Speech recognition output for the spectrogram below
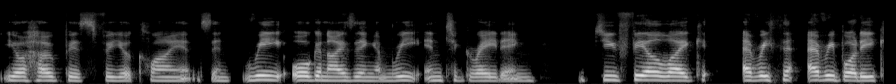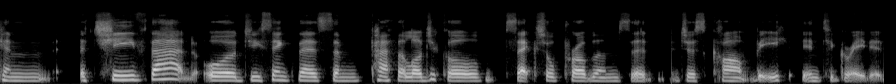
your hope is for your clients in reorganizing and reintegrating? Do you feel like everything everybody can achieve that or do you think there's some pathological sexual problems that just can't be integrated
